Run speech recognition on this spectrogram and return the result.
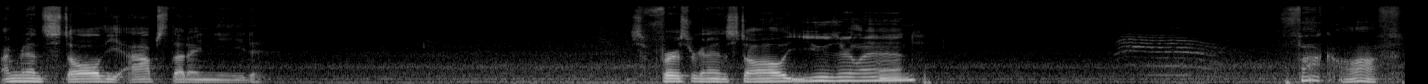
I'm gonna install the apps that I need. So first we're gonna install Userland. Fuck off.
